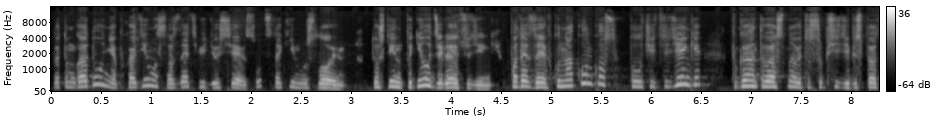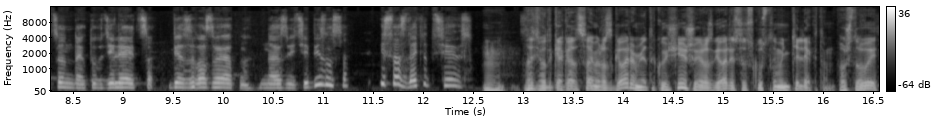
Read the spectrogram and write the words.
в этом году необходимо создать видеосервис вот с такими условиями, то что именно под него выделяются деньги. Подать заявку на конкурс, получите деньги, в грантовой основе это субсидия беспроцентная, кто выделяется безвозвратно на развитие бизнеса, и создать этот сервис. Знаете, вот когда с вами разговариваю, у меня такое ощущение, что я разговариваю с искусственным интеллектом. Потому что вы,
